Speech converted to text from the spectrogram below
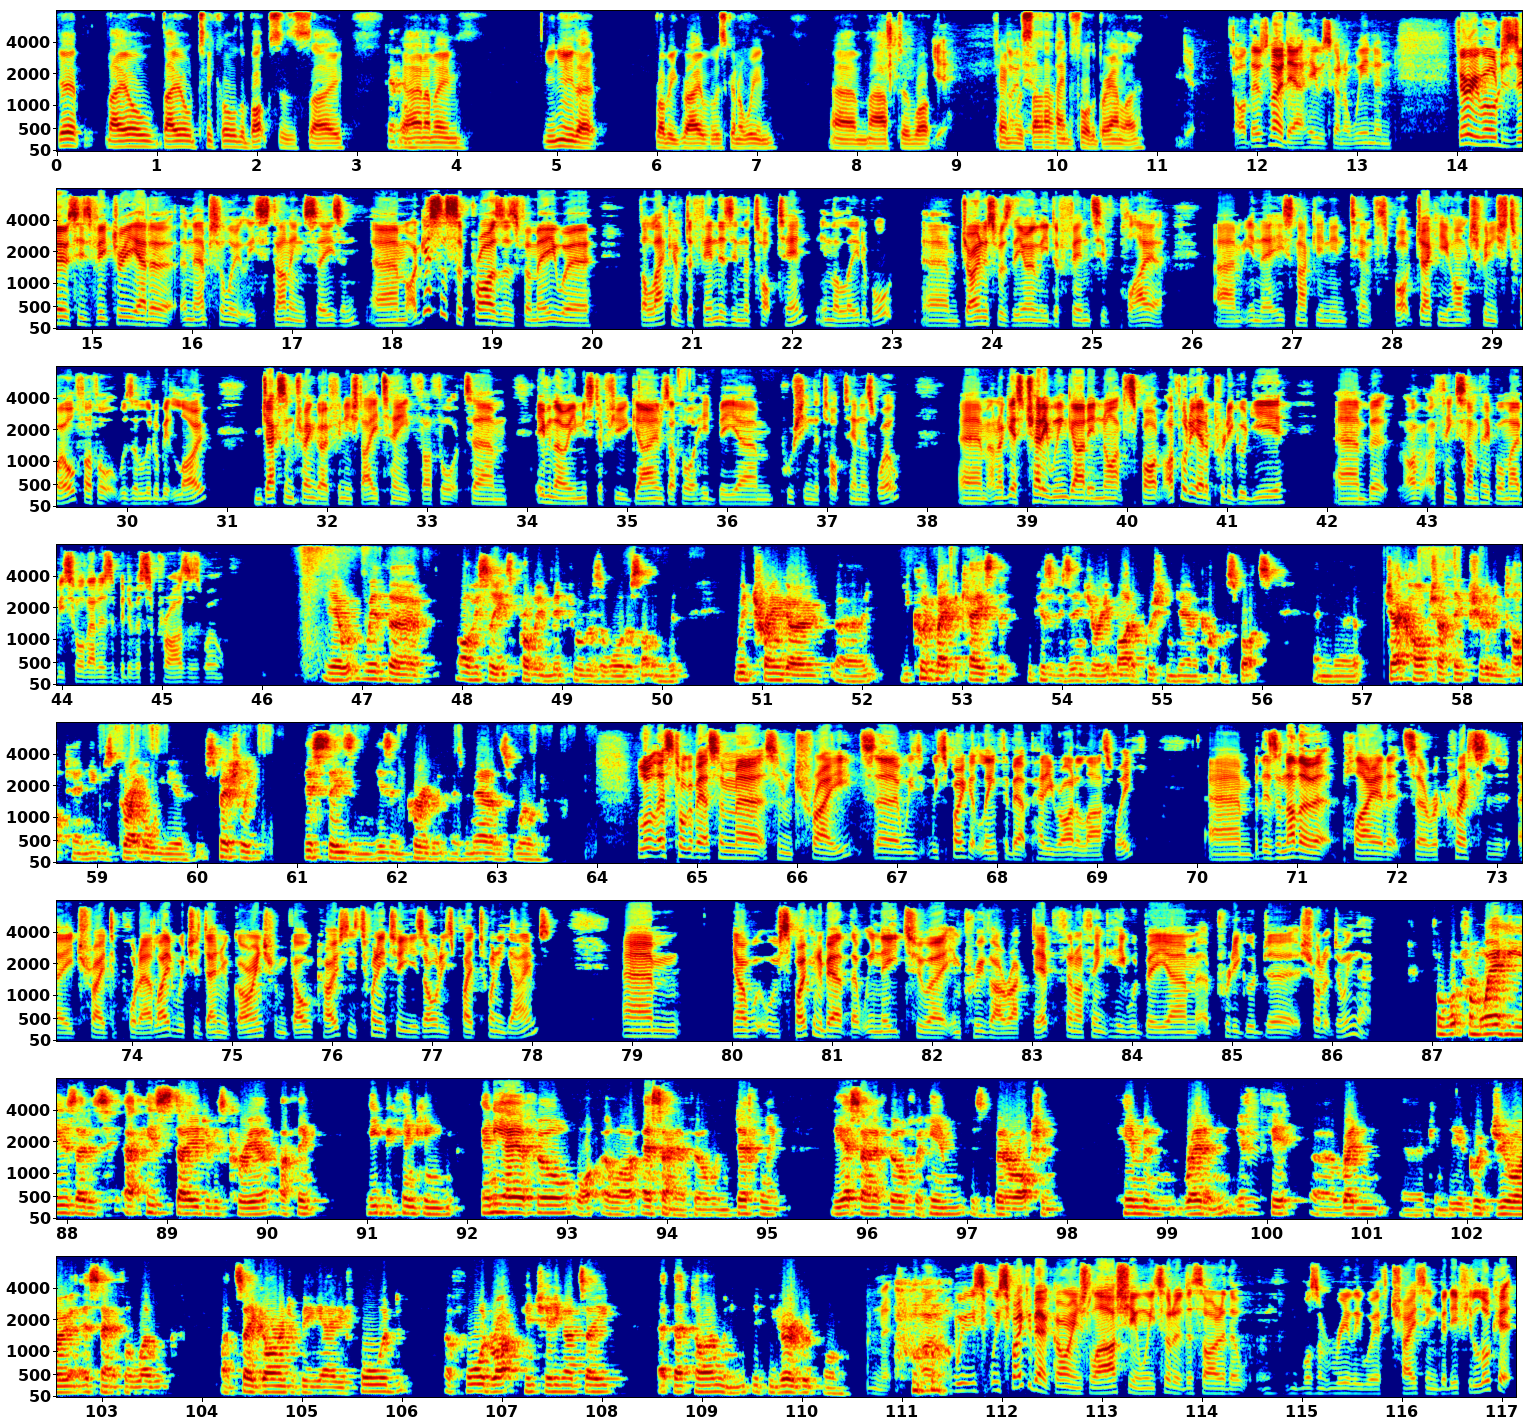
Yeah, they all they all tick all the boxes. So. Definitely. Yeah, and I mean, you knew that Robbie Gray was going to win um, after what Yeah, Ken no was doubt. saying before the Brownlow. Yeah, oh, there's no doubt he was going to win, and very well deserves his victory. He had a, an absolutely stunning season. Um, I guess the surprises for me were the lack of defenders in the top ten in the leaderboard. Um, Jonas was the only defensive player um, in there. He snuck in in tenth spot. Jackie Hombsch finished twelfth. I thought it was a little bit low. Jackson Trengove finished 18th. I thought, um, even though he missed a few games, I thought he'd be um, pushing the top 10 as well. Um, and I guess Chatty Wingard in ninth spot. I thought he had a pretty good year, um, but I, I think some people maybe saw that as a bit of a surprise as well. Yeah, with uh, obviously, it's probably a midfielder's award or something, but with Trengove, uh, you could make the case that because of his injury, it might have pushed him down a couple of spots. And uh, Jack Hombsch, I think, should have been top 10. He was great all year, especially this season. His improvement has been out of this world. Look, let's talk about some uh, some trades. Uh, we we spoke at length about Paddy Ryder last week, um, but there's another player that's uh, requested a trade to Port Adelaide, which is Daniel Gorringe from Gold Coast. He's 22 years old. He's played 20 games. Um, you know, we, have spoken about that we need to uh, improve our ruck depth, and I think he would be um, a pretty good uh, shot at doing that. From, from where he is at his at his stage of his career, I think he'd be thinking any AFL or, or SANFL, and definitely the SANFL for him is the better option. Him and Redden, if fit, uh, Redden uh, can be a good duo at SANFL level. I'd say Gorringe would be a forward, a forward right pinch hitting. I'd say at that time, and it'd be very good for him. uh, we we spoke about Gorringe last year, and we sort of decided that it wasn't really worth chasing. But if you look at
